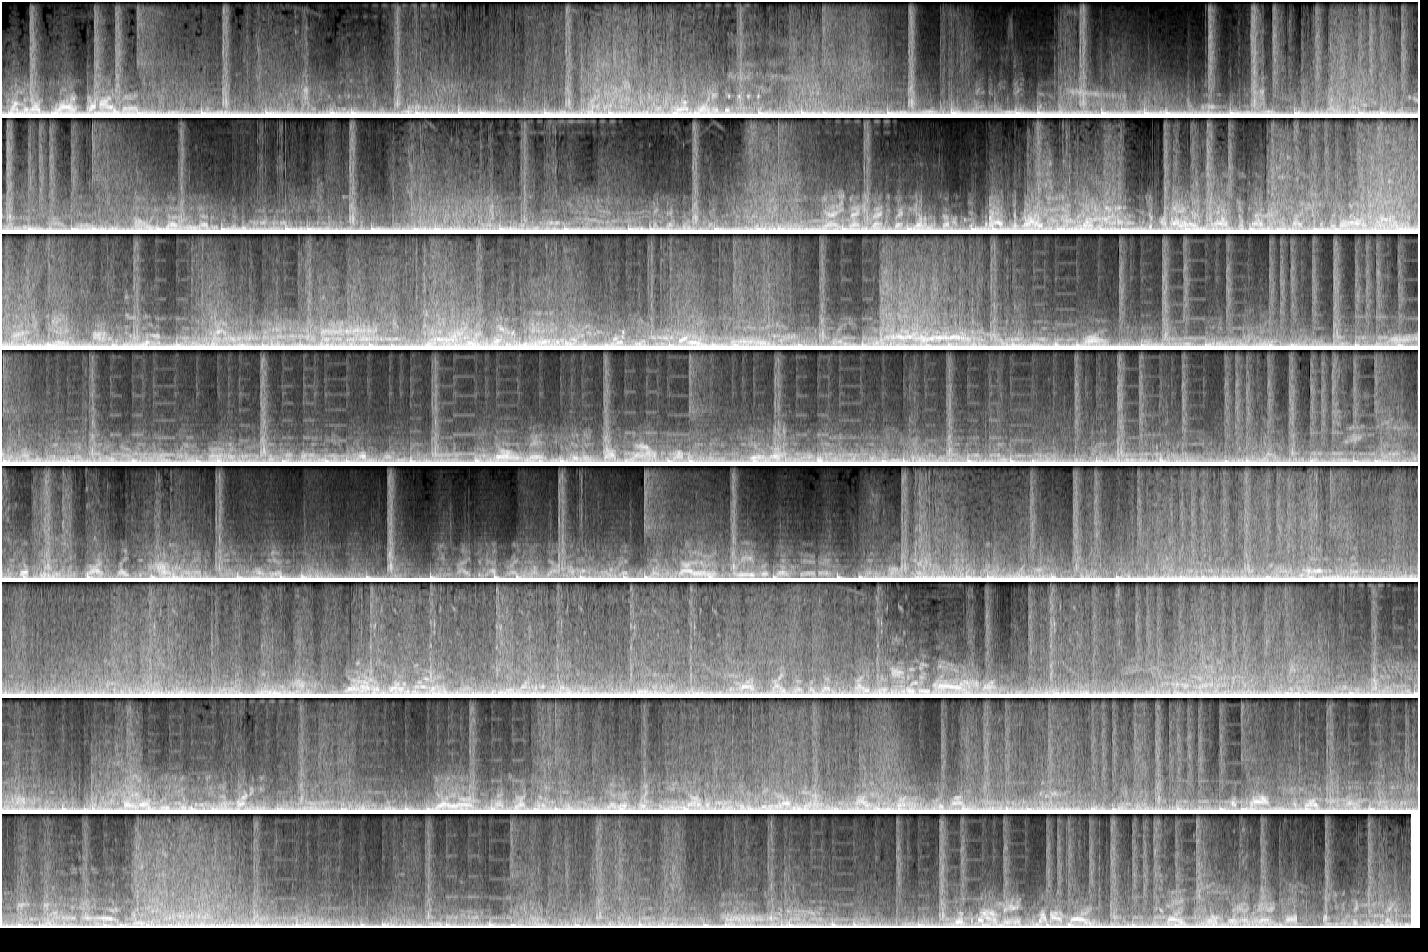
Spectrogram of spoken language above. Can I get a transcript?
You're coming up to our side, man. Four pointed. Sniper, look at the sniper. Mark! They want it. Oh, yo, Blue, you he's in front of me. Yo, yo, extra, extra. Yeah, they're pushing me, yo, but can we get a digger up here? I just fucking by. Up top, above you guys. Come on, Mark. Mark, four point I can't call. Give me a second, give me a second.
